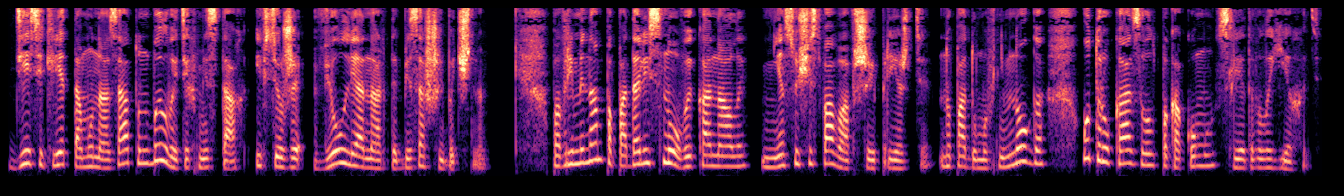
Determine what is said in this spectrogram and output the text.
Десять лет тому назад он был в этих местах и все же вел Леонардо безошибочно. По временам попадались новые каналы, не существовавшие прежде, но, подумав немного, Отор указывал, по какому следовало ехать.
